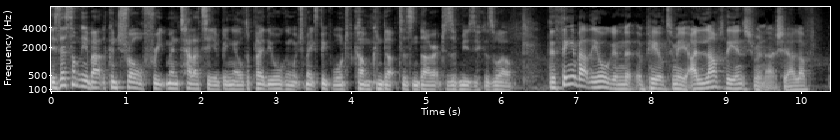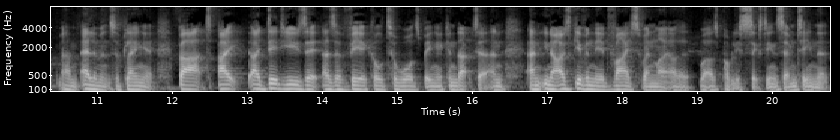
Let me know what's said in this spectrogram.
Is there something about the control freak mentality of being able to play the organ which makes people want to become conductors and directors of music as well? The thing about the organ that appealed to me, I loved the instrument actually. I loved um, elements of playing it, but I I did use it as a vehicle towards being a conductor, and and you know I was given the advice when my well I was probably 16, 17 that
